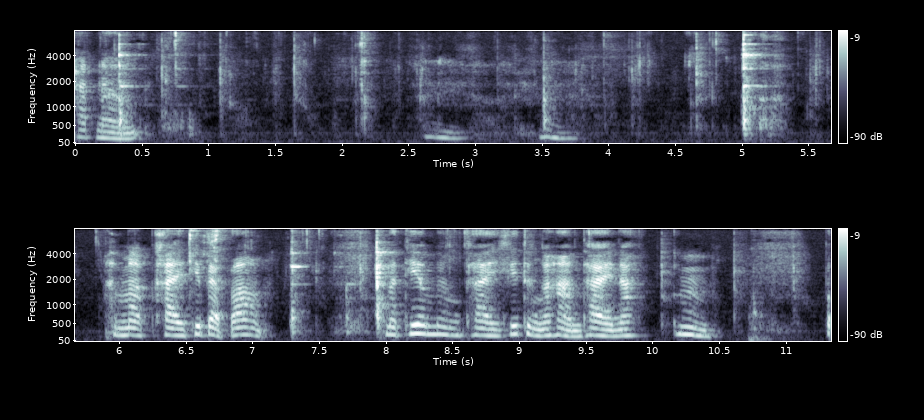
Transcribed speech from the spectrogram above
ราดน้ำอืมสำหรับใครที่แบบว่า มาเที่ยวเมืองไทยคิดถึงอาหารไทยนะ อืม ป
